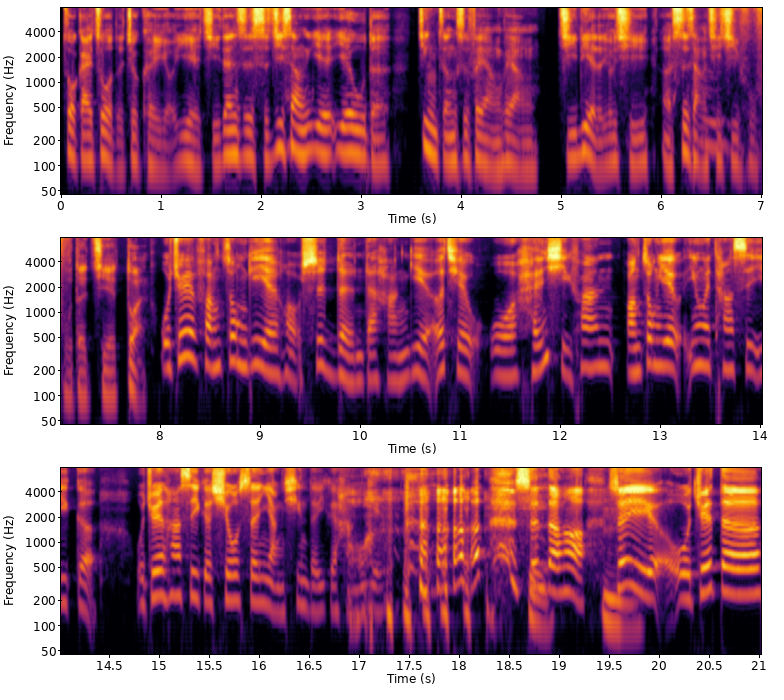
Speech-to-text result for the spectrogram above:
做该做的就可以有业绩，但是实际上业业务的竞争是非常非常激烈的，尤其呃市场起起伏伏的阶段。我觉得房仲业哈是人的行业，而且我很喜欢房仲业，因为它是一个。我觉得它是一个修身养性的一个行业，哦、真的哈、哦。嗯、所以我觉得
